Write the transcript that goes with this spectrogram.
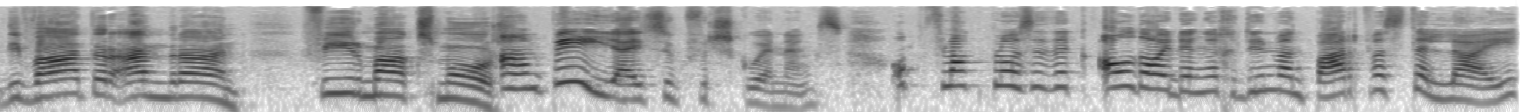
Die water aandra en vuur maak smors. Ampie, jy soek verskonings. Op vlakplaas het ek al daai dinge gedoen want Bart was te lui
